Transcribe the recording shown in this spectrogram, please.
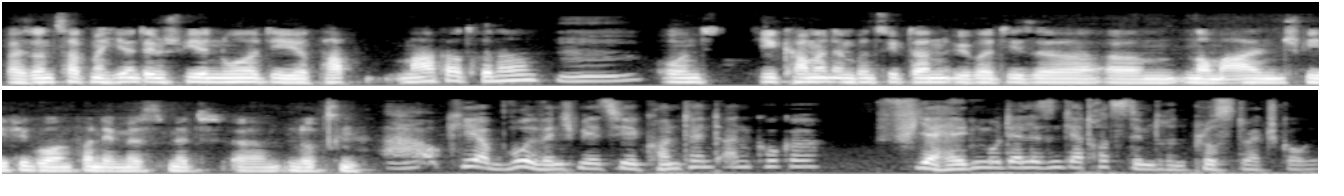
Weil sonst hat man hier in dem Spiel nur die Pappmarker drinne Hm. und die kann man im Prinzip dann über diese ähm, normalen Spielfiguren von dem Mist mit ähm, nutzen. Ah, okay, obwohl, wenn ich mir jetzt hier Content angucke, vier Heldenmodelle sind ja trotzdem drin, plus Stretch Goal.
